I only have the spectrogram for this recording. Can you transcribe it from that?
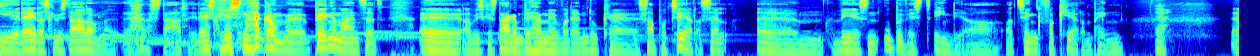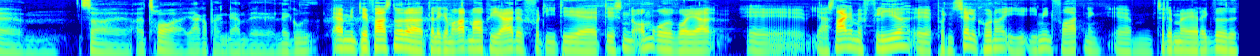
I dag der skal vi starte om start. I dag skal vi snakke om øh, pengemindset, øh, og vi skal snakke om det her med, hvordan du kan sabotere dig selv øh, ved sådan ubevidst egentlig at, at tænke forkert om penge. Ja. Øh, så øh, jeg tror, at Jacob han gerne vil lægge ud. Ja, men det er faktisk noget, der, der ligger mig ret meget på hjerte, fordi det er, det er sådan et område, hvor jeg, øh, jeg har snakket med flere øh, potentielle kunder i, i min forretning. Øh, til dem jer, der ikke ved det,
